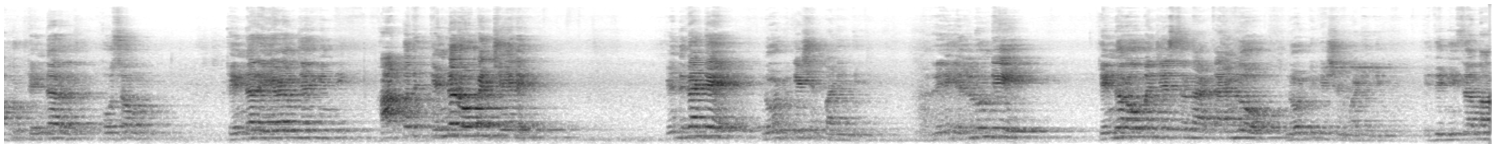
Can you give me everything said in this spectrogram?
అప్పుడు టెండర్ కోసం టెండర్ వేయడం జరిగింది. కాకపోతే టెండర్ ఓపెన్ చేయలేదు ఎందుకంటే నోటిఫికేషన్ పడింది. రే ఎల్లుండి టెండర్ ఓపెన్ చేస్తున్న టైంలో నోటిఫికేషన్ పడింది. ఇది నిజమా?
